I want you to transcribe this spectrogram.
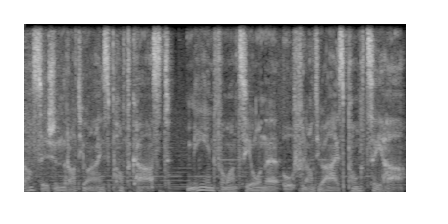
Das ist ein Radio 1 Podcast. Mehr Informationen auf radio1.ch.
